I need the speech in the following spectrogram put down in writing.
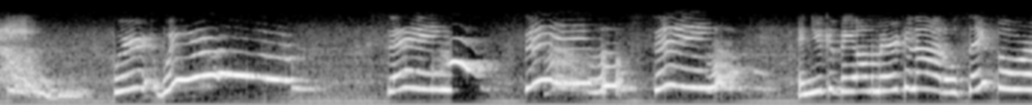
Where? Where? Sing. Sing. Sing. And you could be on American Idol. Sing for them.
